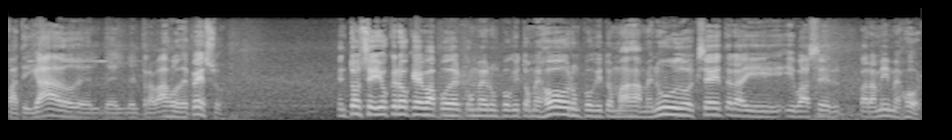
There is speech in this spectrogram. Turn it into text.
fatigados del, del- del trabajo de peso. Entonces yo creo que va a poder comer un poquito mejor, un poquito más a menudo, etcétera, y, y va a ser para mí mejor.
